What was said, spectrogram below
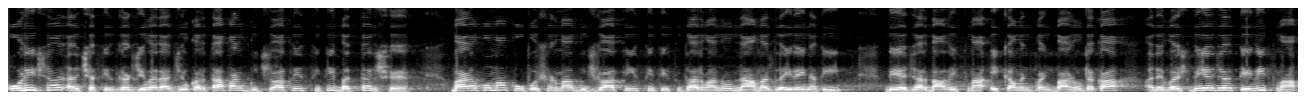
ઓડિશા અને છત્તીસગઢ જેવા રાજ્યો કરતાં પણ ગુજરાતની સ્થિતિ બદતર છે. બાળકોમાં કુપોષણમાં ગુજરાતની સ્થિતિ સુધારવાનું નામ જ લઈ રહી નથી. બે હજાર બાવીસમાં એકાવન પોઈન્ટ બાણું ટકા અને વર્ષ બે હજાર તેવીસમાં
